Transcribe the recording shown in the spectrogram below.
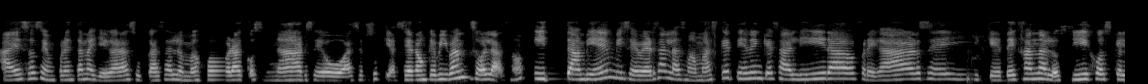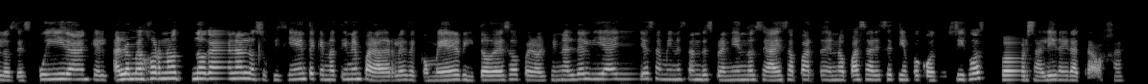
a eso se enfrentan a llegar a su casa a lo mejor a cocinarse o a hacer su quehacer, aunque vivan solas, ¿no? Y también viceversa, las mamás que tienen que salir a fregarse y, que dejan a los hijos, que los descuidan, que a lo mejor no, no ganan lo suficiente, que no tienen para darles de comer y todo eso, pero al final del día ellas también están desprendiéndose a esa parte de no pasar ese tiempo con sus hijos por salir a ir a trabajar.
